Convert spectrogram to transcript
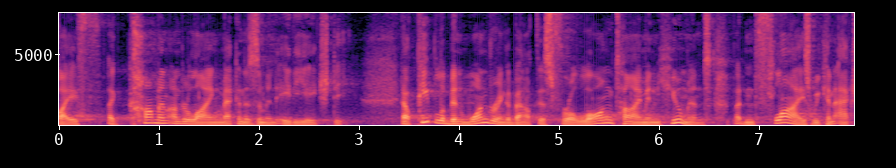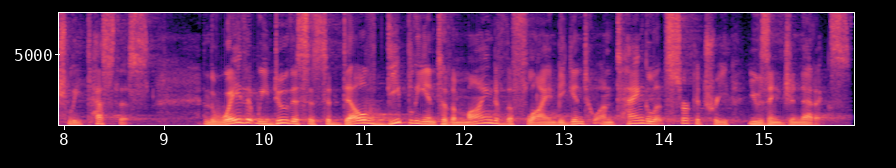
by a, a, common underlying mechanism in ADHD. Now, people have been wondering about this for a long time in humans, but in flies, we can actually test this. And the way that we do this is to delve deeply into the mind of the fly and begin to untangle its circuitry using genetics.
